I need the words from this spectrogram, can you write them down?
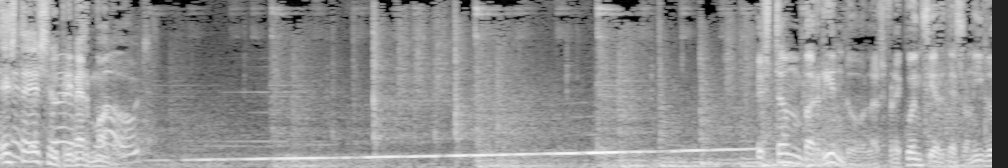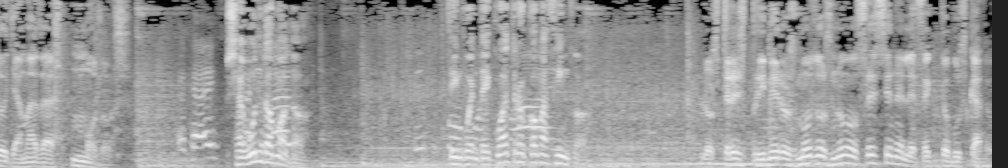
Este es el primer modo. Están barriendo las frecuencias de sonido llamadas modos. Segundo modo. 54,5. Los tres primeros modos no ofrecen el efecto buscado.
